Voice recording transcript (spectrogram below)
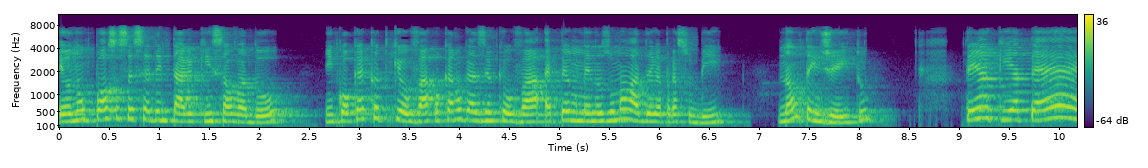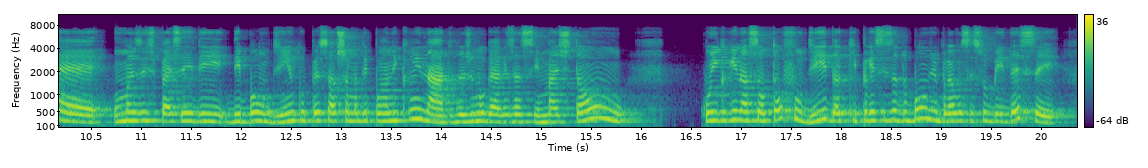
eu não posso ser sedentário aqui em Salvador. Em qualquer canto que eu vá, qualquer lugarzinho que eu vá, é pelo menos uma ladeira para subir. Não tem jeito. Tem aqui até umas espécies de, de bondinho que o pessoal chama de plano inclinado, nos lugares assim, mas tão com inclinação tão fodida que precisa do bondinho para você subir e descer.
